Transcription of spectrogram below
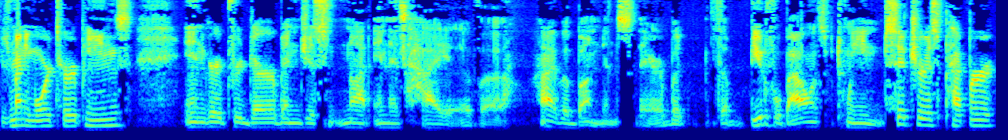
there's many more terpenes in grapefruit Durban, just not in as high of a high of abundance there. But it's a beautiful balance between citrus, pepper,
